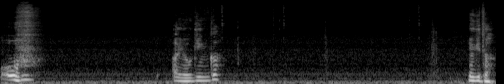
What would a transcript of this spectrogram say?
어우. 아 여긴가? 여기다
